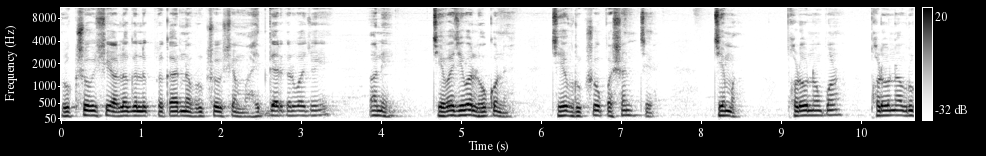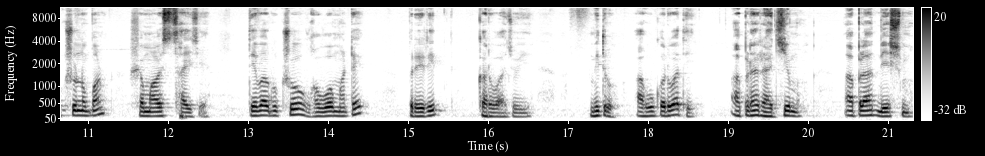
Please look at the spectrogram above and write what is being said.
વૃક્ષો વિશે અલગ અલગ પ્રકારના વૃક્ષો વિશે માહિતગાર કરવા જોઈએ અને જેવા જેવા લોકોને જે વૃક્ષો પસંદ છે, જેમાં ફળોનો પણ, ફળોના વૃક્ષોનો પણ સમાવેશ થાય છે. તેવા વૃક્ષો વાવવા માટે પ્રેરિત કરવા જોઈએ. મિત્રો, આવું કરવાથી આપણા રાજ્યમાં, આપણા દેશમાં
